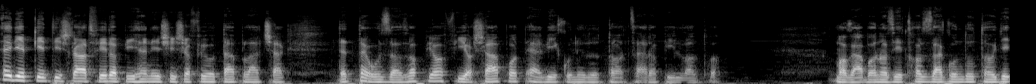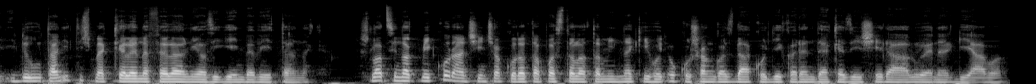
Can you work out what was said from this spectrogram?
Egyébként is rád fér a pihenés és a föltápláltság, tette hozzá az apja, fia sápat elvékonyodott arcára pillantva. Magában azért hozzá gondolta, hogy egy idő után itt is meg kellene felelni az igénybevételnek. S Lacinak még korán sincs akkora tapasztalata, mint neki, hogy okosan gazdálkodjék a rendelkezésére álló energiával.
